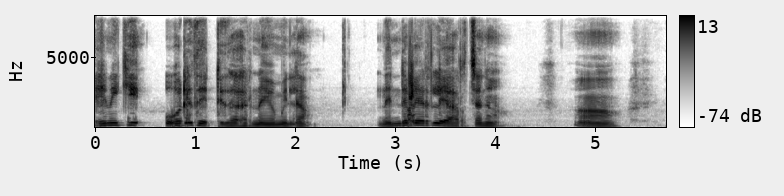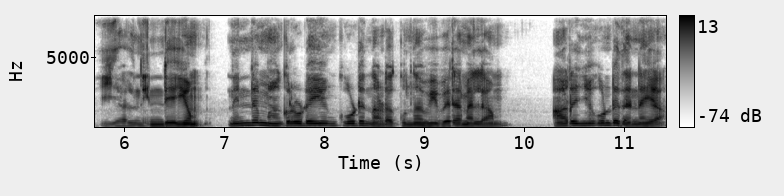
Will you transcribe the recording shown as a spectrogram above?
എനിക്ക് ഒരു തെറ്റിദ്ധാരണയുമില്ല. നിന്റെ പേരിലെ അർച്ചന ആ. ഇയാൾ നിന്റെയും നിന്റെ മകളുടെയും കൂടെ നടക്കുന്ന വിവരമെല്ലാം അറിഞ്ഞുകൊണ്ട് തന്നെയാ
